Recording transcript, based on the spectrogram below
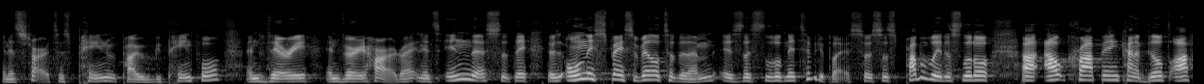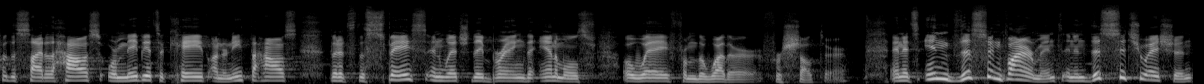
And it starts. This pain would probably be painful and very and very hard, right? And it's in this that they there's only space available to them is this little nativity place. So it's this, probably this little uh, outcropping kind of built off of the side of the house, or maybe it's a cave underneath the house. But it's the space in which they bring the animals away from the weather for shelter. And it's in this environment and in this situation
